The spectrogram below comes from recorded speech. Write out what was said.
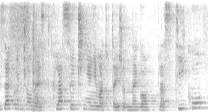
Zakończona jest klasycznie, nie ma tutaj żadnego plastiku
